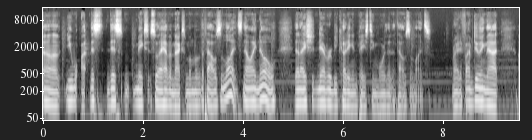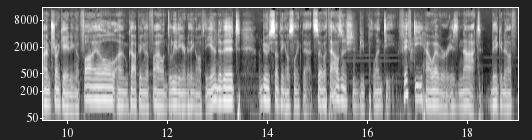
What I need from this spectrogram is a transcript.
uh, you uh, this this makes it so I have a maximum of a thousand lines. Now I know that I should never be cutting and pasting more than a thousand lines right? If I'm doing that, I'm truncating a file, I'm copying the file and deleting everything off the end of it. I'm doing something else like that. So a thousand should be plenty. 50, however, is not big enough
